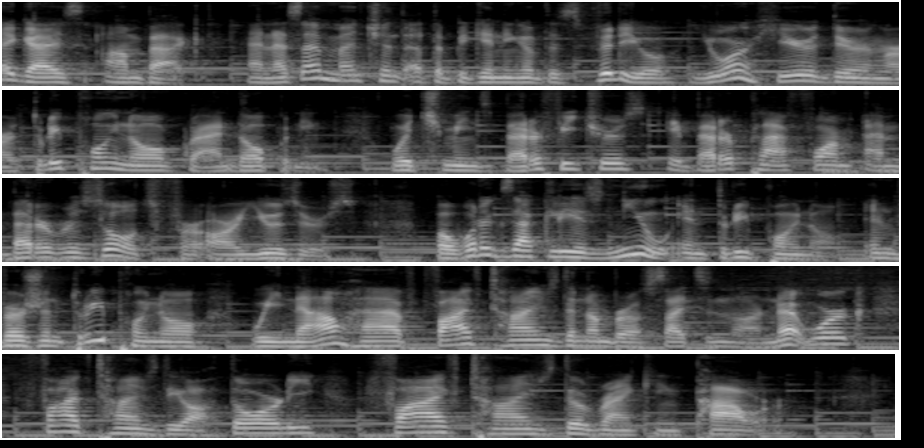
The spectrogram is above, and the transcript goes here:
Hey guys, I'm back. And as I mentioned at the beginning of this video, you are here during our 3.0 grand opening, which means better features, a better platform, and better results for our users. But what exactly is new in 3.0? In version 3.0, we now have 5 times the number of sites in our network, 5 times the authority, 5 times the ranking power.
